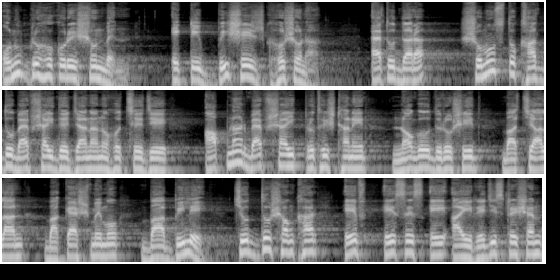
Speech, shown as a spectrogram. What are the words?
অনুগ্রহ করে শুনবেন একটি বিশেষ ঘোষণা। এত দ্বারা সমস্ত খাদ্য ব্যবসায়ীদের জানানো হচ্ছে যে আপনার ব্যবসায়িক প্রতিষ্ঠানের নগদ রসিদ বা চালান বা ক্যাশ মেমো বা বিলে চোদ্দ সংখ্যার F S S A I registration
